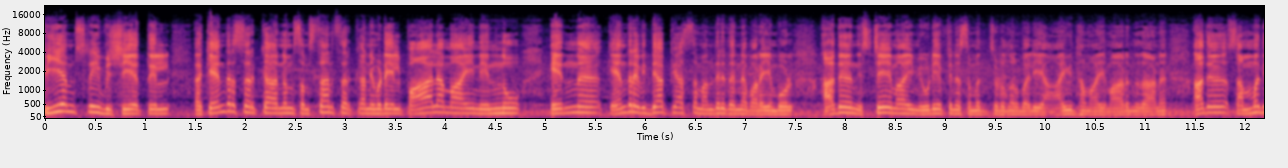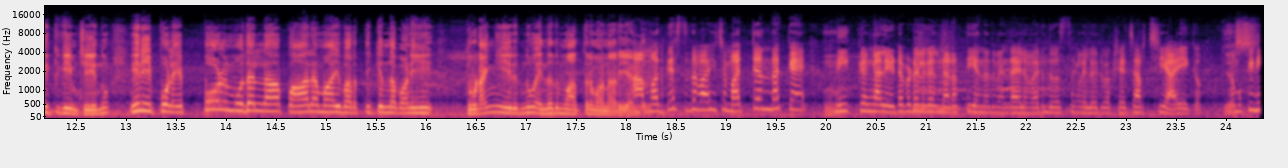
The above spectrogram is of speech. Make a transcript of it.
പി എം ശ്രീ വിഷയത്തിൽ കേന്ദ്ര സർക്കാരിനും സംസ്ഥാന സർക്കാരിനും ഇടയിൽ പാലമായി നിന്നു എന്ന് കേന്ദ്ര വിദ്യാഭ്യാസ മന്ത്രി തന്നെ പറയുമ്പോൾ അത് നിശ്ചയമായും യു ഡി എഫിനെ സംബന്ധിച്ചിടത്തോളം വലിയ ആയുധമായി മാറുന്നതാണ്. അത് സമ്മതിക്കുകയും ചെയ്യുന്നു. ഇനി ഇപ്പോൾ എപ്പോൾ മുതൽ ആ പാലമായി വർത്തിക്കുന്ന പണി തുടങ്ങിയിരുന്നു എന്നത് മാത്രമാണ് അറിയാം മധ്യസ്ഥത വഹിച്ച് മറ്റെന്തൊക്കെ നീക്കങ്ങൾ ഇടപെടലുകൾ നടത്തി എന്നതും എന്തായാലും വരും ദിവസങ്ങളിൽ ഒരുപക്ഷെ ചർച്ചയായേക്കും. നമുക്കിനി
